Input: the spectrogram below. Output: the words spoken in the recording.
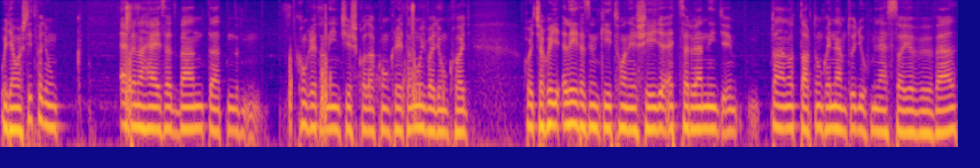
Ugye most itt vagyunk ebben a helyzetben, tehát konkrétan nincs iskola, konkrétan úgy vagyunk, hogy hogy csak hogy létezünk itthon, és így egyszerűen így talán ott tartunk, hogy nem tudjuk, mi lesz a jövővel.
